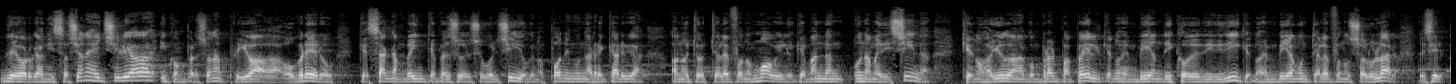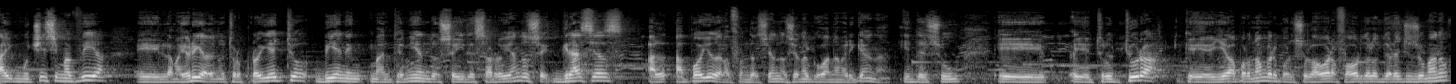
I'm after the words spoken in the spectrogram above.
de organizaciones exiliadas y con personas privadas, obreros, que sacan 20 pesos de su bolsillo, que nos ponen una recarga a nuestros teléfonos móviles, que mandan una medicina, que nos ayudan a comprar papel, que nos envían discos de DVD, que nos envían un teléfono celular. Es decir, hay muchísimas vías. Eh, la mayoría de nuestros proyectos vienen manteniéndose y desarrollándose gracias al apoyo de la Fundación Nacional Cubana Americana y de su eh, eh, estructura que lleva por nombre, por su labor a favor de los derechos humanos,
